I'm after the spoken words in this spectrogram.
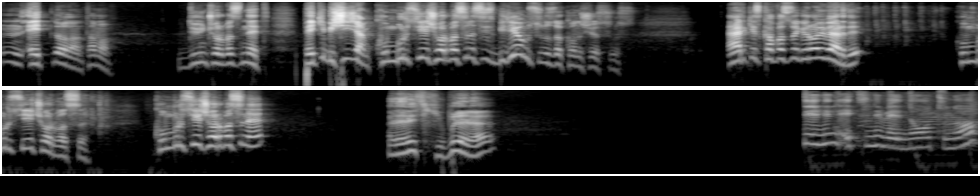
Hmm, etli olan tamam. Düğün çorbası net. Peki bir şey diyeceğim. Kumbursiye çorbasını siz biliyor musunuz da konuşuyorsunuz? Herkes kafasına göre oy verdi. Kumbursiye çorbası. Kumbursiye çorbası ne? Analiz ki bu ne la? Senin etini ve nohutunu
